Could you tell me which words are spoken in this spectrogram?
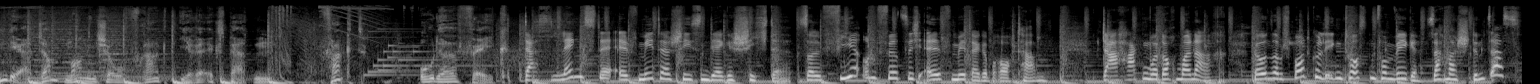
MDR Jump Morning Show fragt ihre Experten. Fakt oder Fake? Das längste Elfmeterschießen der Geschichte soll 44 Elfmeter gebraucht haben. Da haken wir doch mal nach. Bei unserem Sportkollegen Thorsten vom Wege. Sag mal, stimmt das?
